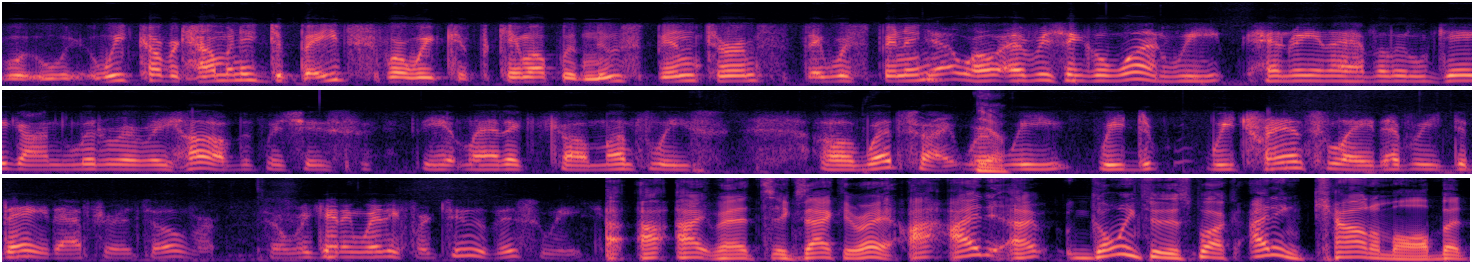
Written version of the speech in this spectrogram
we, we covered how many debates where we came up with new spin terms that they were spinning? Yeah, well, every single one. We Henry and I have a little gig on Literary Hub, which is the Atlantic uh, Monthly's uh, website, where yeah. we we we translate every debate after it's over. So we're getting ready for two this week. I, I, that's exactly right. I, I, I going through this book, I didn't count them all, but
